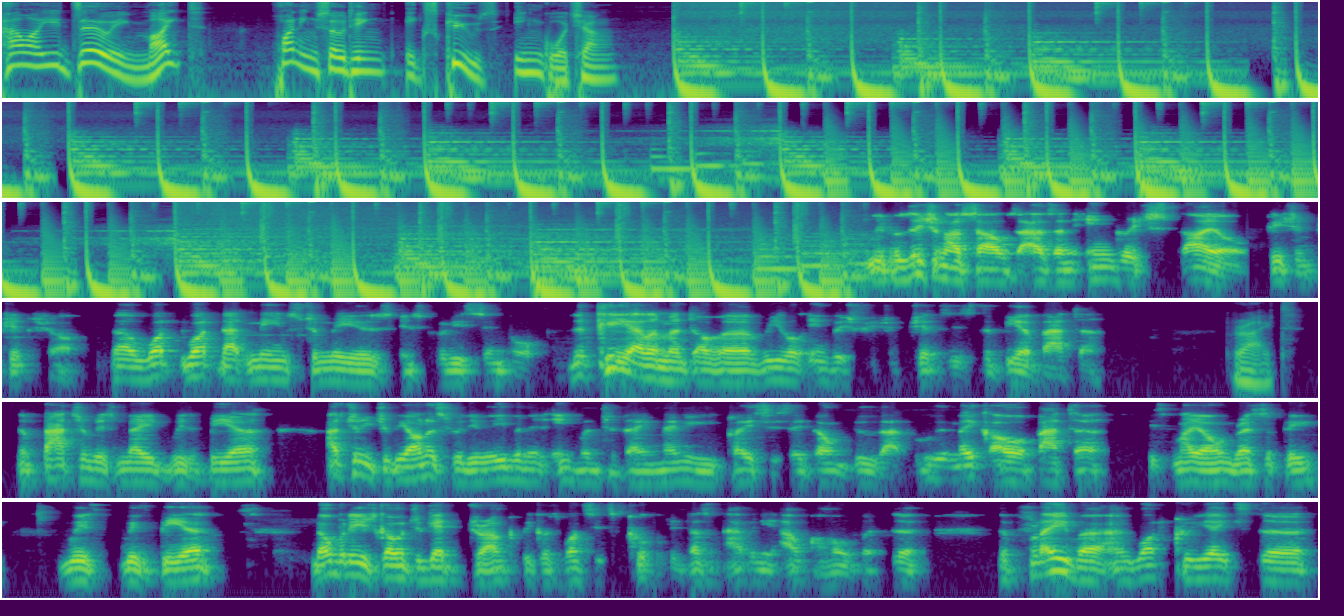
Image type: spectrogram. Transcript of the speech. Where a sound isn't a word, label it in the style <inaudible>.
How are you doing, mate? 欢迎收听 Excuse 英国腔。 Position ourselves as an English style fish and chip shop. Now, what, what that means to me is, is pretty simple. The key element of a real English fish and chips is the beer batter. Right. The batter is made with beer. Actually, to be honest with you, even in England today, many places they don't do that. We make our batter, it's my own recipe, with, with beer nobody's going to get drunk because once it's cooked, it doesn't have any alcohol. But the the flavor and what creates the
